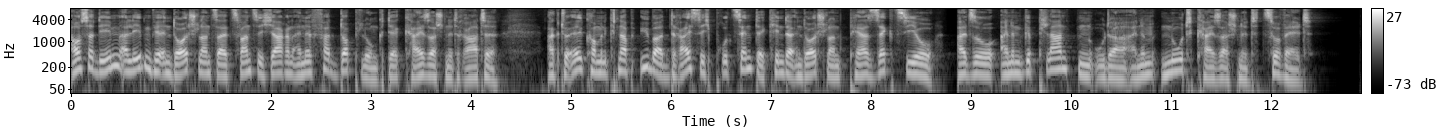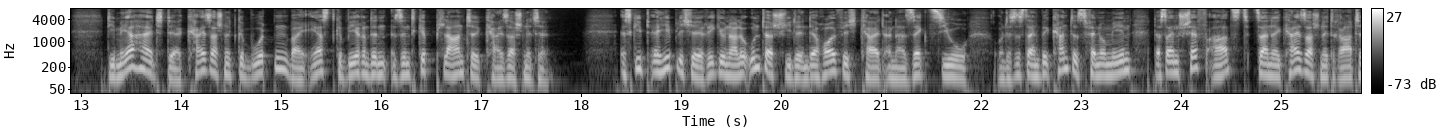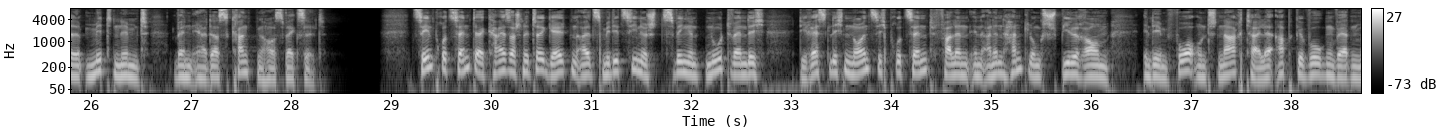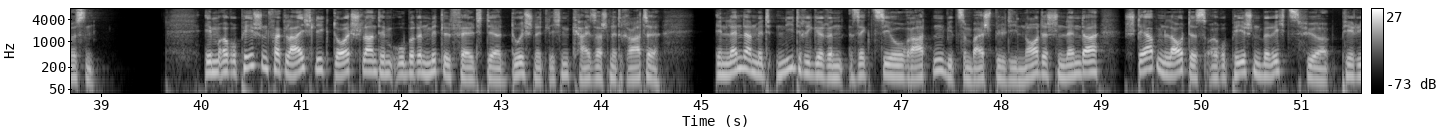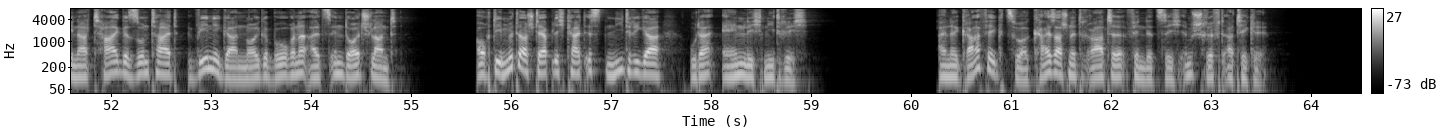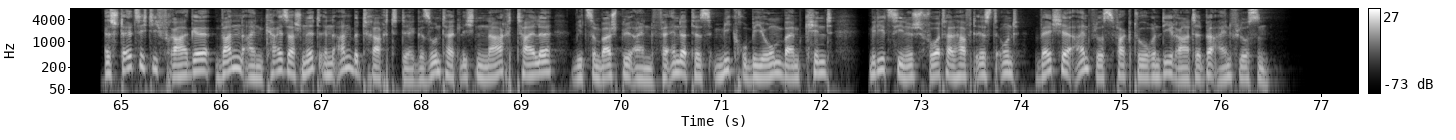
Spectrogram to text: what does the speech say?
Außerdem erleben wir in Deutschland seit 20 Jahren eine Verdopplung der Kaiserschnittrate. Aktuell kommen knapp über 30 Prozent der Kinder in Deutschland per Sektio, also einem geplanten oder einem Notkaiserschnitt, zur Welt. Die Mehrheit der Kaiserschnittgeburten bei Erstgebärenden sind geplante Kaiserschnitte. Es gibt erhebliche regionale Unterschiede in der Häufigkeit einer Sektio und es ist ein bekanntes Phänomen, dass ein Chefarzt seine Kaiserschnittrate mitnimmt, wenn er das Krankenhaus wechselt. Zehn Prozent der Kaiserschnitte gelten als medizinisch zwingend notwendig, die restlichen 90 Prozent fallen in einen Handlungsspielraum, in dem Vor- und Nachteile abgewogen werden müssen. Im europäischen Vergleich liegt Deutschland im oberen Mittelfeld der durchschnittlichen Kaiserschnittrate. In Ländern mit niedrigeren Sektioraten, wie zum Beispiel die nordischen Länder, sterben laut des Europäischen Berichts für Perinatalgesundheit weniger Neugeborene als in Deutschland. Auch die Müttersterblichkeit ist niedriger oder ähnlich niedrig. Eine Grafik zur Kaiserschnittrate findet sich im Schriftartikel. Es stellt sich die Frage, wann ein Kaiserschnitt in Anbetracht der gesundheitlichen Nachteile, wie zum Beispiel ein verändertes Mikrobiom beim Kind, medizinisch vorteilhaft ist und welche Einflussfaktoren die Rate beeinflussen.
